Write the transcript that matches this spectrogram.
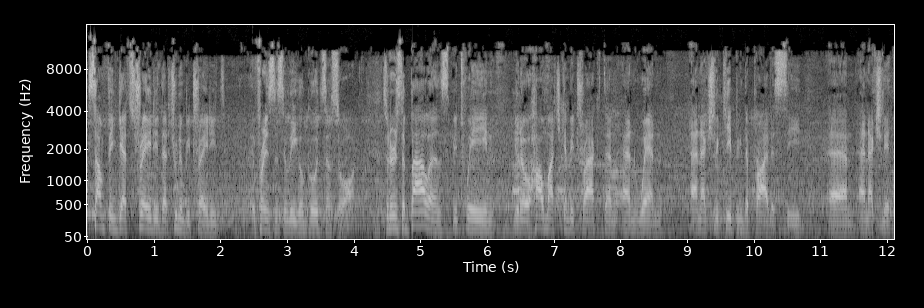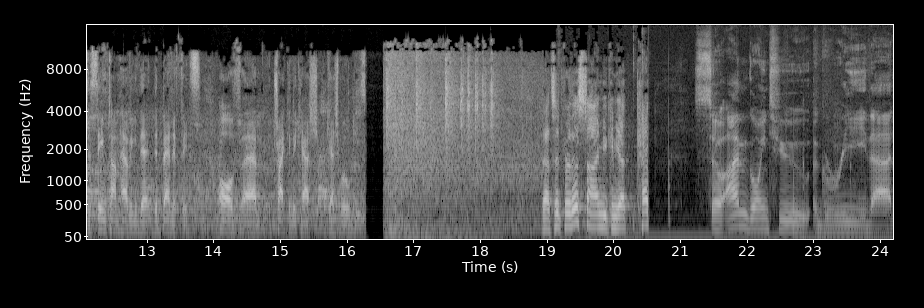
something gets traded that shouldn't be traded, for instance, illegal goods and so on. So there's a balance between, you know, how much can be tracked and, and when, and actually keeping the privacy um, and actually at the same time having the, the benefits of um, tracking the cash, cash movements. That's it for this time. You can get catch. So I'm going to agree that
